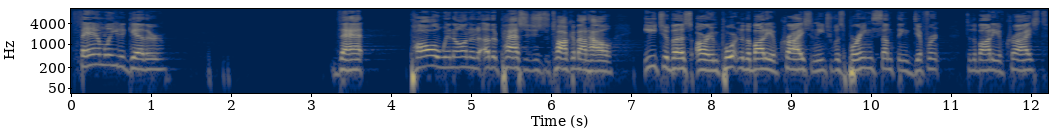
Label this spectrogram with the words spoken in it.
family together that Paul went on in other passages to talk about how each of us are important to the body of Christ and each of us brings something different to the body of Christ.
